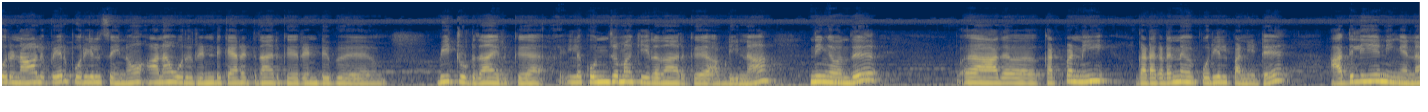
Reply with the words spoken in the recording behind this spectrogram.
ஒரு நாலு பேர் பொரியல் செய்யணும். ஆனால் ஒரு ரெண்டு கேரட் தான் இருக்குது ரெண்டு பீட்ரூட் தான் இருக்குது இல்லை கொஞ்சமாக கீரை தான் இருக்குது அப்படின்னா நீங்கள் வந்து அதை கட் பண்ணி கடகடன்னு பொரியல் பண்ணிவிட்டு அதுலேயே நீங்கள் என்ன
